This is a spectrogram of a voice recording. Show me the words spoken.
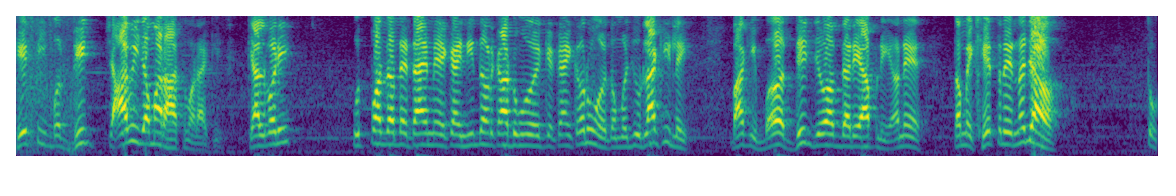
ખેતી બધી જ ચાવી જ અમારા હાથમાં રાખી છે. ખ્યાલ પડી? ઉત્પાદનને ટાઈમે કાંઈ નીંદણ કાઢવું હોય કે કાંઈ કરવું હોય તો મજૂર રાખી લઈ બાકી બધી જ જવાબદારી આપણી અને તમે ખેતરે ન જાઓ તો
